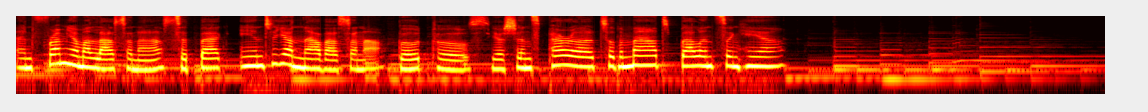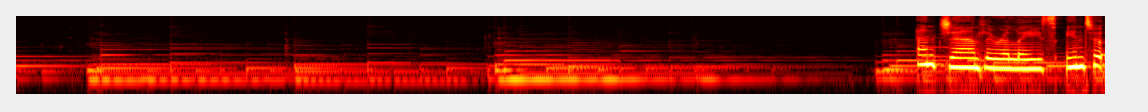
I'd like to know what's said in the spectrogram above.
and from your Malasana, sit back into your Navasana, boat pose, your shins parallel to the mat, balancing here. And gently release into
